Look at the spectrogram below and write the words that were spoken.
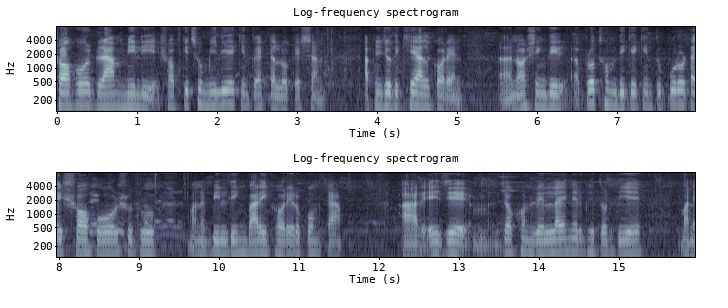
শহর, গ্রাম মিলিয়ে সব কিছু মিলিয়ে কিন্তু একটা লোকেশন আপনি যদি খেয়াল করেন নরসিংদীর প্রথম দিকে কিন্তু পুরোটাই শহর, শুধু মানে বিল্ডিং, বাড়িঘর এরকমটা। আর এই যে যখন রেল লাইনের ভেতর দিয়ে মানে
